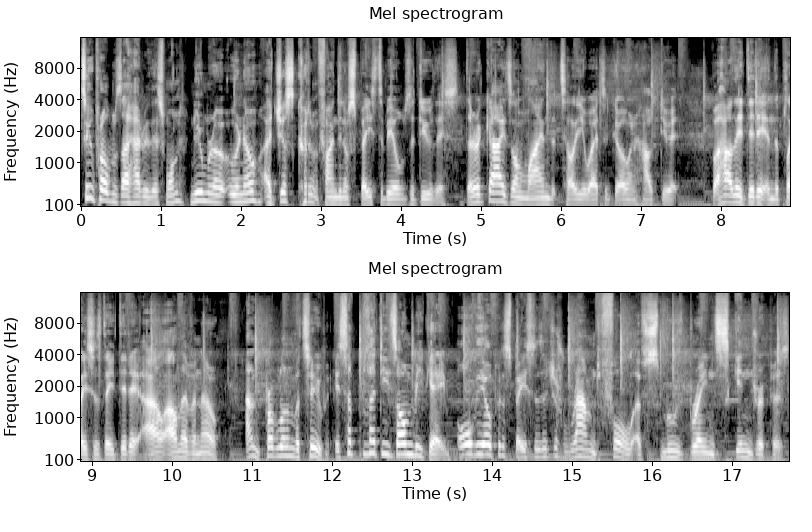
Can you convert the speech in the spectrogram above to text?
Two problems I had with this one. Numero uno, I just couldn't find enough space to be able to do this. There are guides online that tell you where to go and how to do it, but how they did it in the places they did it, I'll, I'll never know. And problem number two, it's a bloody zombie game. All the open spaces are just rammed full of smooth-brained skin drippers.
